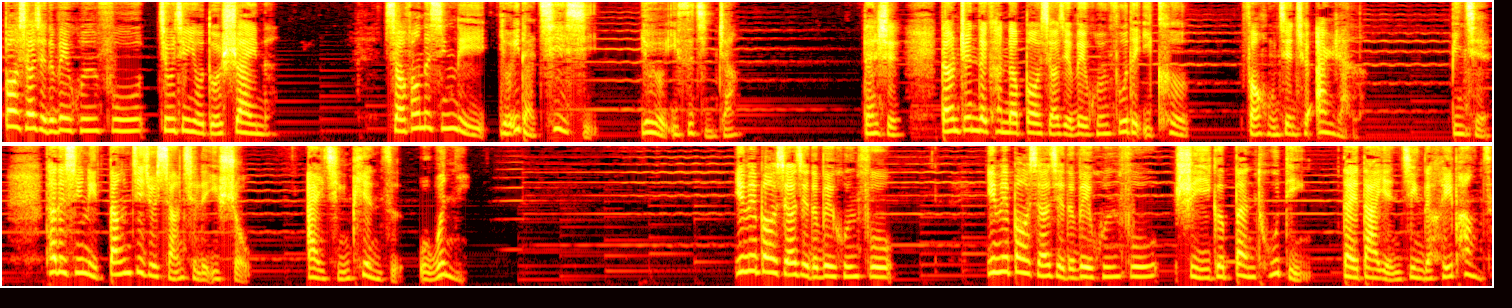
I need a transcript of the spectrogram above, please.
鲍小姐的未婚夫究竟有多帅呢？小芳的心里有一点窃喜，又有一丝紧张。但是，当真的看到鲍小姐未婚夫的一刻，方鸿渐却黯然了。并且，他的心里当即就想起了一首《爱情骗子》。我问你，因为鲍小姐的未婚夫，因为鲍小姐的未婚夫是一个半秃顶、戴大眼镜的黑胖子。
